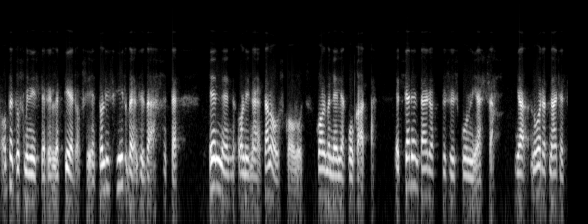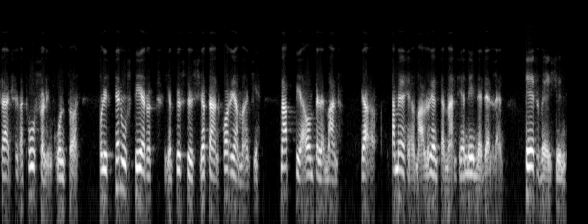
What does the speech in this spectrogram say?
opetusministerille tiedoksi, että olisi hirveän hyvä, että ennen oli nämä talouskoulut kolme neljä kuukautta, että kädentaidot pysyisi kunniassa ja nuoret naiset saisivat huussolin kuntoon. Olisi perustiedot ja pystyisi jotain korjaamaankin, nappia ompelemaan ja kamehelmaa lyhentämään ja niin edelleen terveisin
